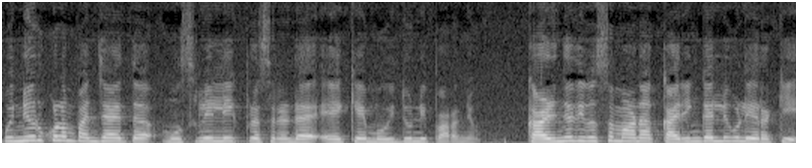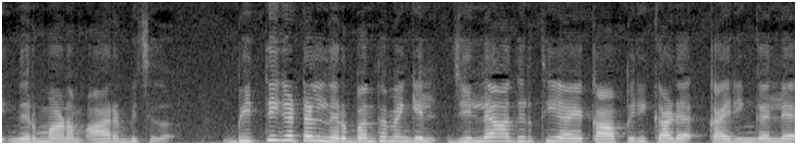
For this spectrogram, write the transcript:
Punnurkulam panchayat Muslim League president A K Moidunni പറഞ്ഞു. കഴിഞ്ഞ ദിവസമാണ് കരിങ്കല്ലുകൾ ഇറക്കി നിർമ്മാണം ആരംഭിച്ചത്. ഭിത്തികെട്ടൽ നിർബന്ധമെങ്കിൽ ജില്ലാ അതിർത്തിയായ കാപ്പിരിക്കാട് കരിങ്കല്ല്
